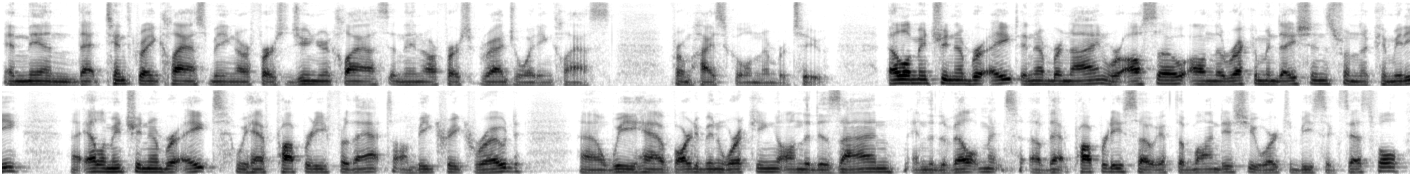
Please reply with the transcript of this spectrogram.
and then that 10th grade class being our first junior class, and then our first graduating class from high school number two. Elementary number eight and number nine were also on the recommendations from the committee. Uh, elementary number eight, we have property for that on Bee Creek Road. Uh, we have already been working on the design and the development of that property, so if the bond issue were to be successful,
